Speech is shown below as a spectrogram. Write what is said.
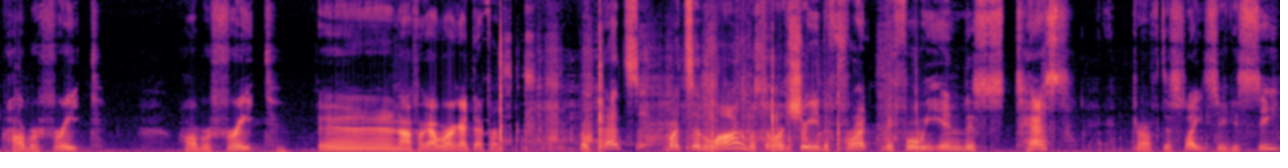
Harbor Freight, Harbor Freight, and I forgot where I got that from. But that's what's in line. I'm going to show you the front before we end this test. Turn off this light so you can see.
